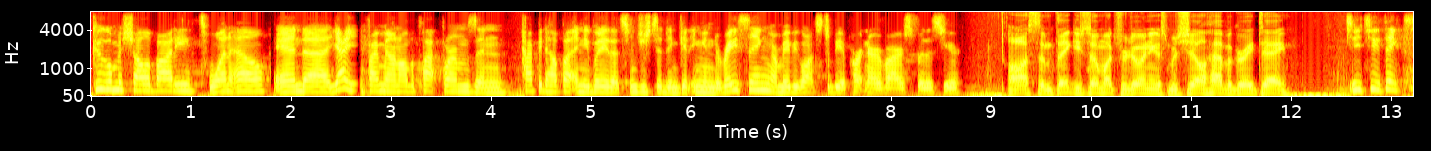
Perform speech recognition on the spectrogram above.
Google Michele Abbate. It's one L, and uh, yeah, you can find me on all the platforms. And happy to help out anybody that's interested in getting into racing or maybe wants to be a partner of ours for this year. Awesome. Thank you so much for joining us, Michele. Have a great day. You too. Thanks.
